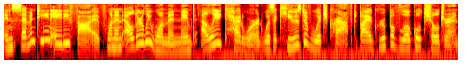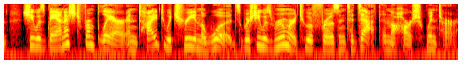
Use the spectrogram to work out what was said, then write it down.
In 1785, when an elderly woman named Elly Kedward was accused of witchcraft by a group of local children, she was banished from Blair and tied to a tree in the woods where she was rumored to have frozen to death in the harsh winter.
